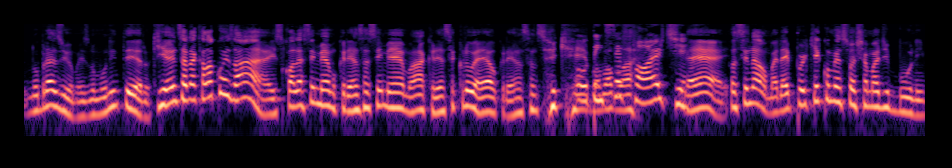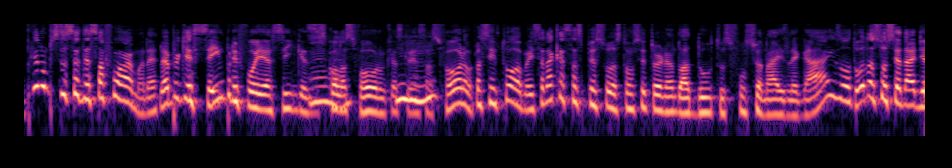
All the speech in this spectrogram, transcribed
no Brasil, mas no mundo inteiro. Que antes era aquela coisa, ah, a escola é assim mesmo, criança é assim mesmo, ah, criança é cruel, criança não sei o quê. Ou tem blá, que blá, ser forte. É, falou assim, não, mas daí por que começou a chamar de bullying? Porque não precisa ser dessa forma, né? Não é porque sempre foi assim que as Uhum. escolas foram, que as crianças foram. Falou assim, tô, mas será que essas pessoas estão se tornando adultos funcionais legais? Ou toda a sociedade de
